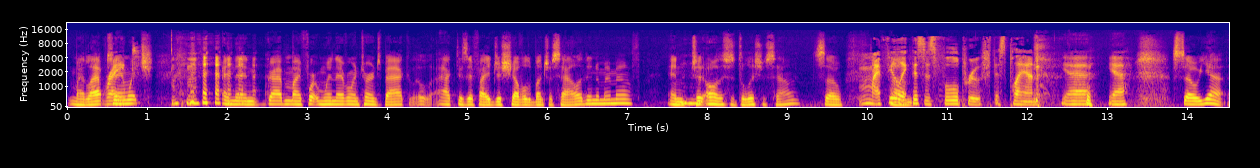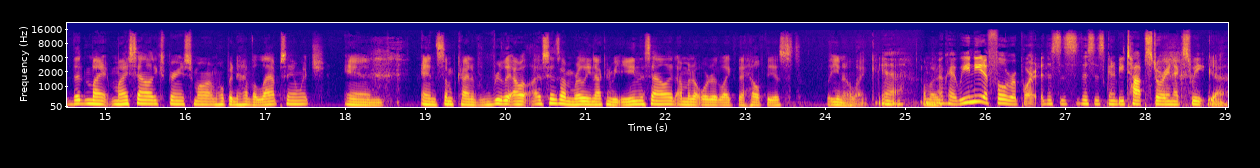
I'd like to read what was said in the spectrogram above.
my lap Right. sandwich and then grab my fork and when everyone turns back act as if I just shoveled a bunch of salad into my mouth and just, oh this is delicious salad so Mm, I feel like Um, this is foolproof. This plan. yeah, yeah. So yeah, that my my salad experience tomorrow. I'm hoping to have a lap sandwich and and some kind of really. I, since I'm really not going to be eating the salad, I'm going to order like the healthiest. You know, like Yeah. I'm gonna- okay, we need a full report. This is this is going to be top story next week. yeah,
